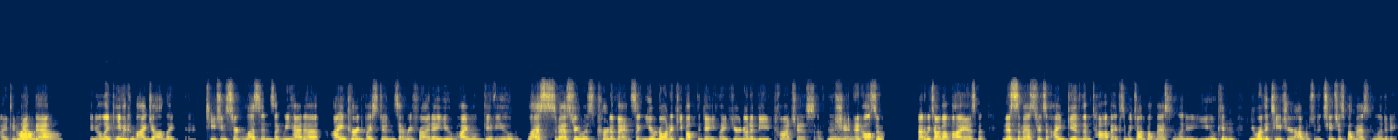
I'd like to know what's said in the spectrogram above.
I can get oh that. no. You know like even in my job like teaching certain lessons like we had a i encourage my students every friday you i will give you last semester it was current events like you're going to keep up to date like you're going to be conscious of this shit. Hmm. and also how do we talk about bias? But this semester, it's I give them topics, and we talked about masculinity. You can, you are the teacher. I want you to teach us about masculinity,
